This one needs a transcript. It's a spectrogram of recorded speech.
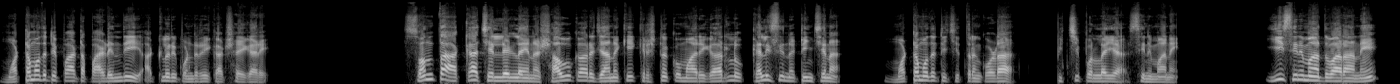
మొట్టమొదటి పాట పాడింది అట్లూరి పుండరీకాక్షయ్య గారే. సొంత అక్కా చెల్లెళ్ళైన షావుకారు జానకి కృష్ణకుమారి గారులు కలిసి నటించిన మొట్టమొదటి చిత్రం కూడా పిచ్చి పుల్లయ్య సినిమానే. ఈ సినిమా ద్వారానే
